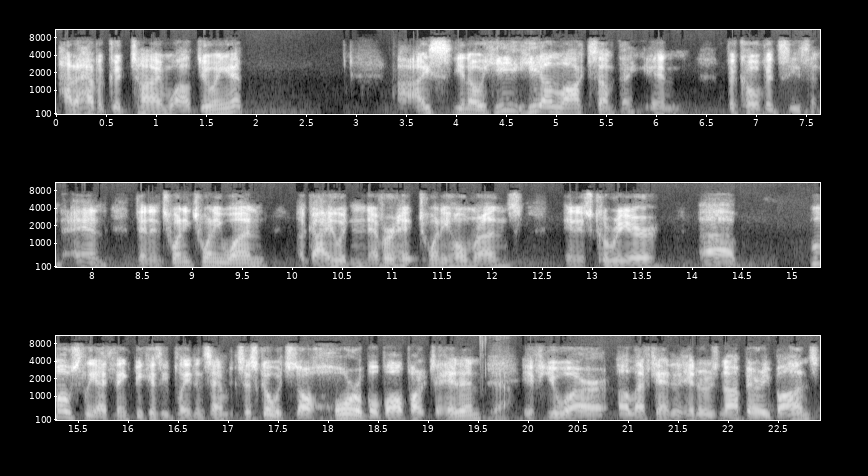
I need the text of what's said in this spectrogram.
how to have a good time while doing it. I, you know, he he unlocked something in the COVID season, and then in 2021, a guy who had never hit 20 home runs in his career. Uh, Mostly, I think, because he played in San Francisco, which is a horrible ballpark to hit in. Yeah. If you are a left-handed hitter who's not Barry Bonds,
